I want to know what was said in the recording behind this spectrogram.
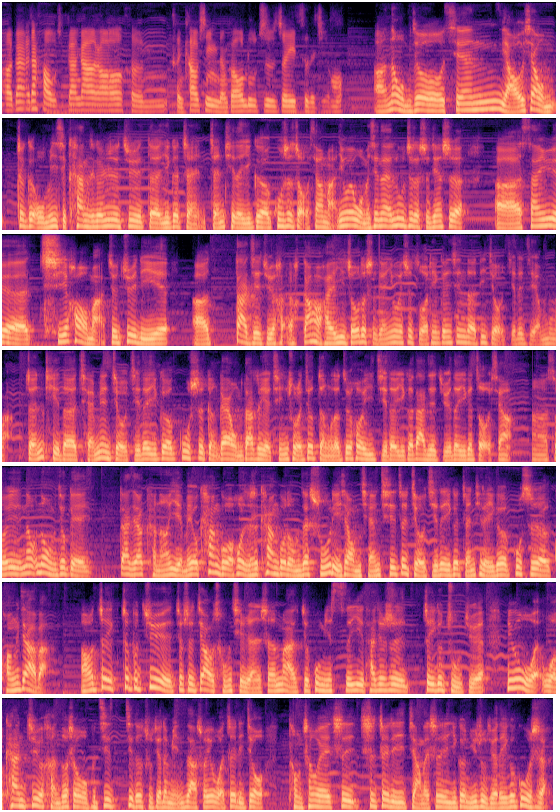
好，大家好，我是刚刚，然后很很高兴能够录制这一次的节目。 啊，那我们就先聊一下我们这个我们一起看的这个日剧的一个整整体的一个故事走向嘛，因为我们现在录制的时间是呃三月七号嘛，就距离呃大结局还刚好还有一周的时间，因为是昨天更新的第九集的节目嘛，整体的前面九集的一个故事梗概我们大致也清楚了，就等了最后一集的一个大结局的一个走向，嗯、所以那那我们就给。大家可能也没有看过，或者是看过的，我们再梳理一下我们前期这九集的一个整体的一个故事框架吧。然后这这部剧就是叫《重启人生》嘛，就顾名思义，它就是这一个主角。因为我我看剧很多时候我不记记得主角的名字啊，所以我这里就统称为是是这里讲的是一个女主角的一个故事。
